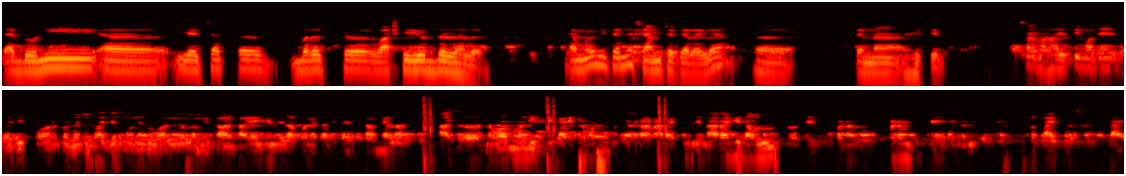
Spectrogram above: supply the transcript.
त्या दोन्ही याच्यात बरंच वाक्ययुद्ध झालं. त्यामुळे मी त्यांना शांत करायला त्यांना हे केलं. सर महायुतीमध्ये अजित पवार गटाने भाजपमध्ये जो वाटचाल मी म्हणजे काळ काळे झेंडे दाखवण्यात आले त्याच्या सामन्याला. आज नवाब मलिक जे कार्यक्रमात उपस्थित राहणार आहेत म्हणजे नाराजी डावलून ते काय काय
